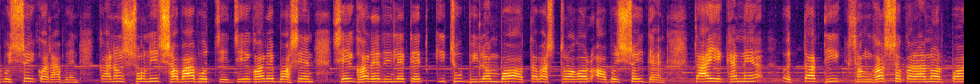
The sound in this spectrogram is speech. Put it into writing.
অবশ্যই করাবেন। কারণ শনির স্বভাব হচ্ছে, যে ঘরে বসেন, সেই ঘরে রিলেটেড কিছু বিলম্ব অথবা স্ট্রাগল অবশ্যই দেন। তাই এখানে অত্যাধিক সংঘর্ষ করানোর পর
